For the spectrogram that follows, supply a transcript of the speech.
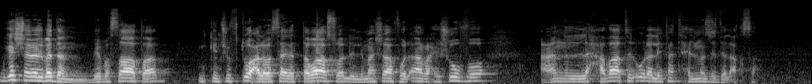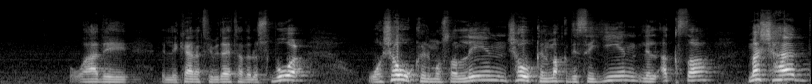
بقشعر البدن ببساطة. يمكن شفتوه على وسائل التواصل اللي ما شافه الآن راح يشوفه عن اللحظات الأولى لفتح المسجد الأقصى. وهذه اللي كانت في بداية هذا الأسبوع. وشوق المصلين شوق المقدسيين للأقصى. مشهد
